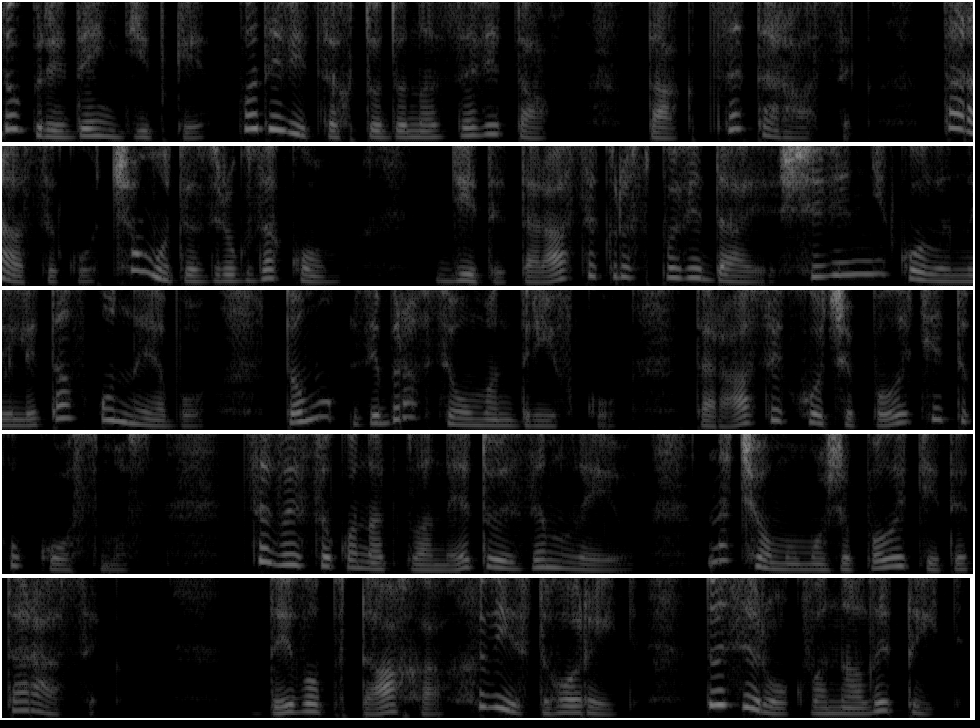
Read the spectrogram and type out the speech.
Добрий день, дітки. Подивіться, хто до нас завітав. Так, це Тарасик. Тарасику, чому ти з рюкзаком? Діти, Тарасик розповідає, що він ніколи не літав у небо, тому зібрався у мандрівку. Тарасик хоче полетіти у космос. Це високо над планетою Землею. На чому може полетіти Тарасик? Диво птаха, хвіст горить, до зірок вона летить.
